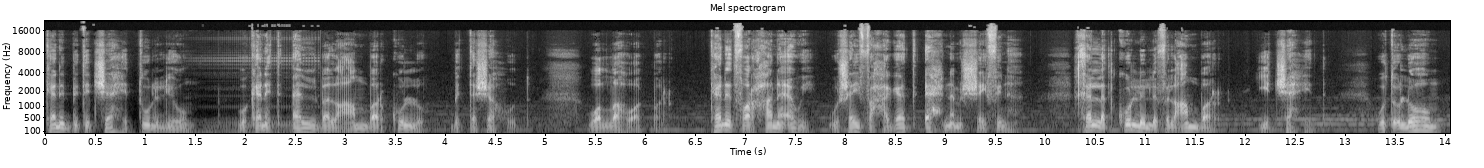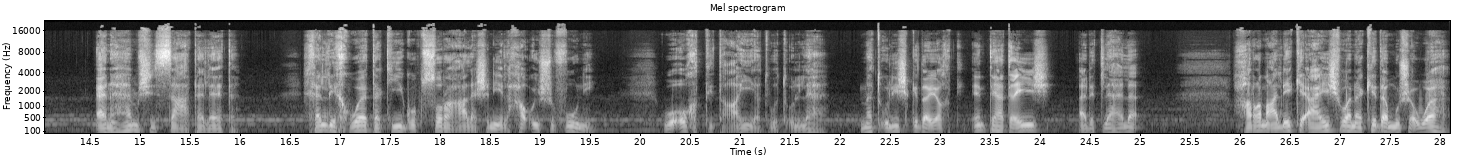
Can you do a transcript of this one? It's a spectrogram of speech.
كانت بتتشهد طول اليوم وكانت قلب العنبر كله بالتشهد. والله أكبر. كانت فرحانة قوي وشايفة حاجات إحنا مش شايفينها. خلت كل اللي في العنبر يتشهد. وتقول لهم أنا همشي الساعة تلاتة. خلي إخواتك يجوا بسرعة علشان يلحقوا يشوفوني. وأختي تعيط وتقول لها ما تقوليش كده يا أختي أنت هتعيشي؟ قالت لها لأ. حرام عليكي أعيش وأنا كده مشوهة.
